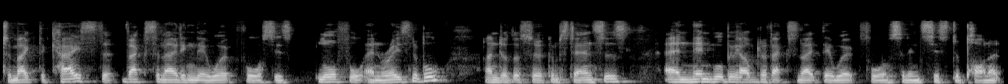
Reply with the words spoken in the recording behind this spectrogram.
to make the case that vaccinating their workforce is lawful and reasonable under the circumstances and then we'll be able to vaccinate their workforce and insist upon it.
